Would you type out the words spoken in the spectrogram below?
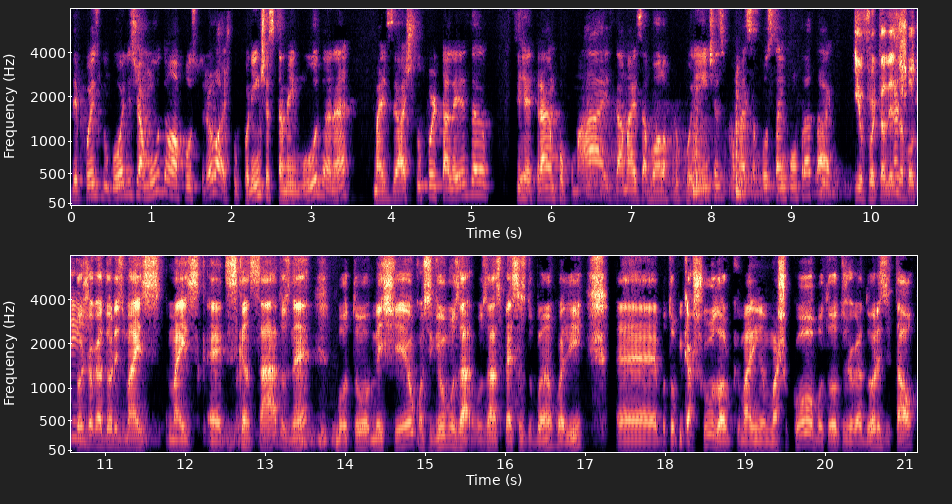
depois do gol eles já mudam a postura, lógico, o Corinthians também muda, né? Mas eu acho que o Fortaleza se retrai um pouco mais, dá mais a bola para o Corinthians e começa a apostar em contra-ataque. E o Fortaleza Acho botou que... jogadores mais, mais é, descansados, né? Botou, mexeu, conseguiu usar, usar as peças do banco ali, é, botou o Pikachu logo que o Marinho machucou, botou outros jogadores e tal.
